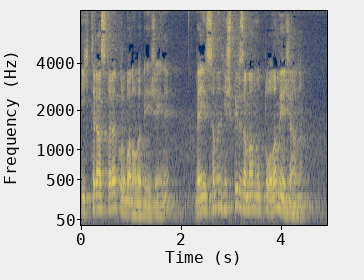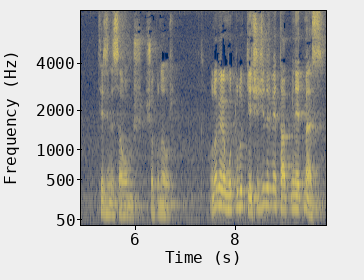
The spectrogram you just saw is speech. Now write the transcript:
ihtiraslara kurban olabileceğini ve insanın hiçbir zaman mutlu olamayacağını tezini savunmuş Schopenhauer. Buna göre mutluluk geçicidir ve tatmin etmez.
